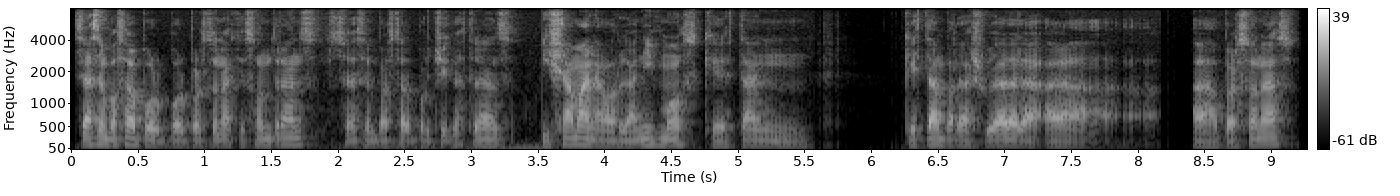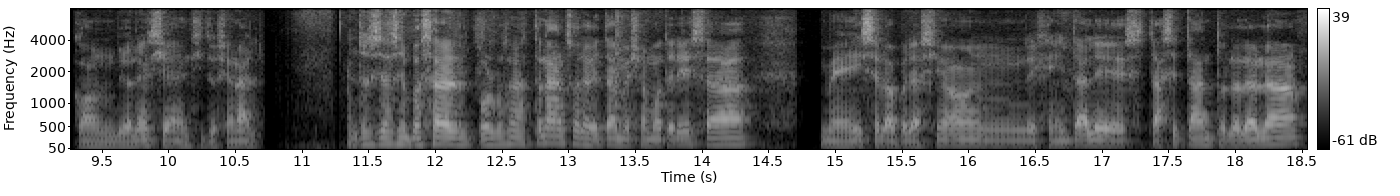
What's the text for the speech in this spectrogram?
Se hacen pasar por, por personas que son trans, se hacen pasar por chicas trans y llaman a organismos que están, que están para ayudar a, la, a, a personas con violencia institucional. Entonces se hacen pasar por personas trans, hola, ¿qué tal? Me llamo Teresa, me hice la operación de genitales hace tanto, bla, bla, bla.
